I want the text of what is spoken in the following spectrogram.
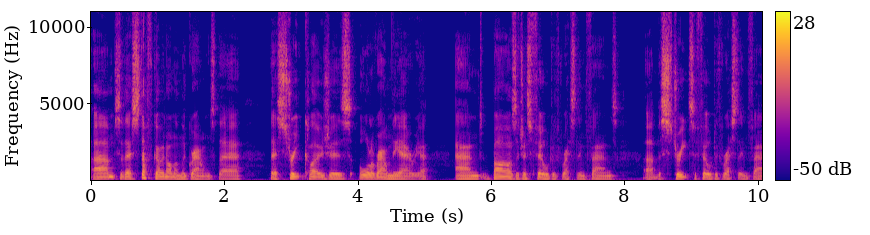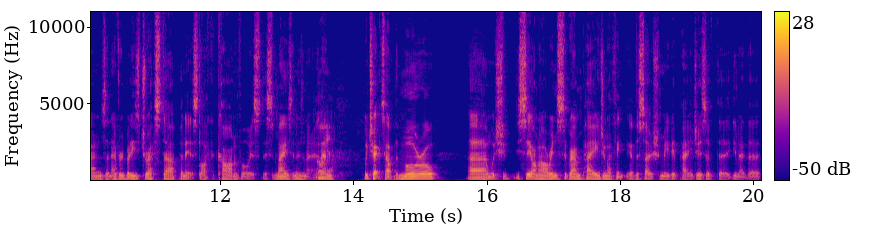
um, so there's stuff going on on the grounds there. There's street closures all around the area, and bars are just filled with wrestling fans. Uh, the streets are filled with wrestling fans, and everybody's dressed up, and it's like a carnival. It's, it's amazing, isn't it? And then yeah. we checked out the mural, um, which you see on our Instagram page, and I think the other social media pages of the you know the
